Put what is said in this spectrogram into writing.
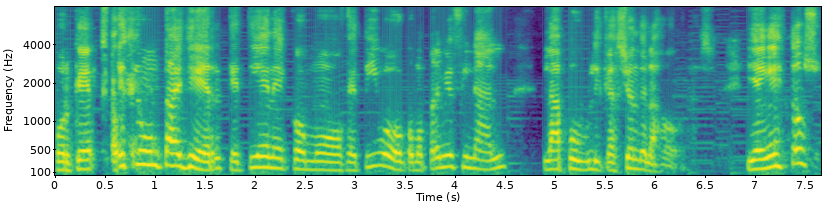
Porque este es un taller que tiene como objetivo o como premio final la publicación de las obras. Y en estos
